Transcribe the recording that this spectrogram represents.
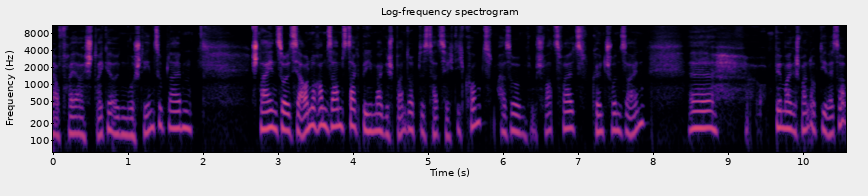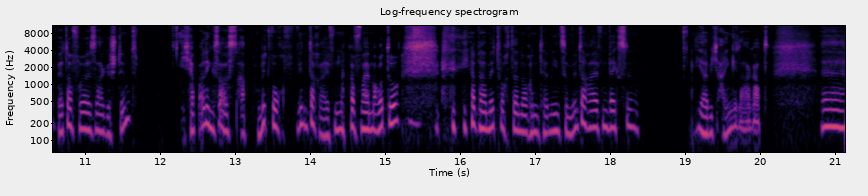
auf freier Strecke irgendwo stehen zu bleiben. Schneien soll es ja auch noch am Samstag. Bin ich mal gespannt, ob das tatsächlich kommt. Also im Schwarzwald könnte schon sein. Äh, bin mal gespannt, ob die Wetter Wettervorhersage stimmt. Ich habe allerdings erst ab Mittwoch Winterreifen auf meinem Auto. Ich habe am Mittwoch dann noch einen Termin zum Winterreifen wechseln. Die habe ich eingelagert. Äh,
